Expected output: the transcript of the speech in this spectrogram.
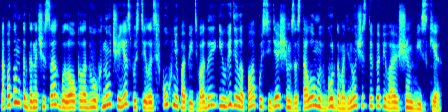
А потом, когда на часах было около двух ночи, я спустилась в кухню попить воды и увидела папу, сидящим за столом и в гордом одиночестве попивающим виски.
